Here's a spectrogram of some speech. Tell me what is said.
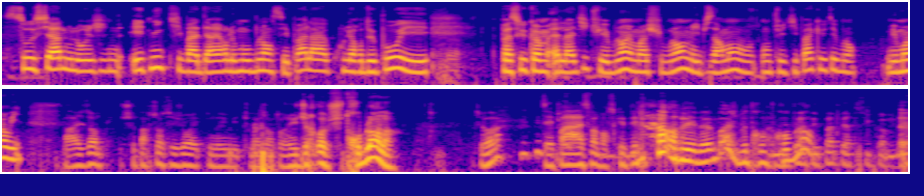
sociale ou l'origine ethnique qui va derrière le mot blanc. C'est pas la couleur de peau. et Parce que comme elle l'a dit, tu es blanc et moi je suis blanc, mais bizarrement, on, on te dit pas que tu es blanc. Mais moi, oui. Par exemple, je suis parti en séjour avec Noémie, tu m'as déjà entendu dire Oh, je suis trop blanc là. Tu vois? C'est pas, c'est pas parce que t'es blanc, mais même moi, je me trouve trop blanc. T'es pas perçu comme blanc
